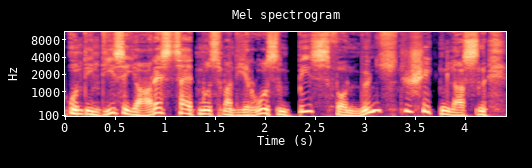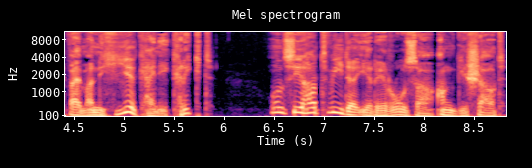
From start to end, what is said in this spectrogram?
Und in diese Jahreszeit muss man die Rosen bis von München schicken lassen, weil man hier keine kriegt. Und sie hat wieder ihre Rosa angeschaut.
